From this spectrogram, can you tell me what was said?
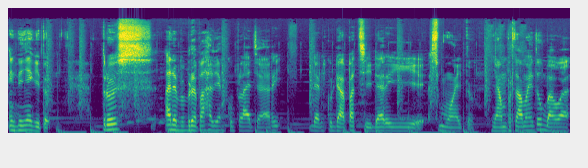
Intinya gitu terus ada beberapa hal yang ku pelajari dan ku dapat sih dari semua itu. Yang pertama itu bahwa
